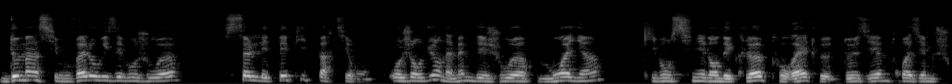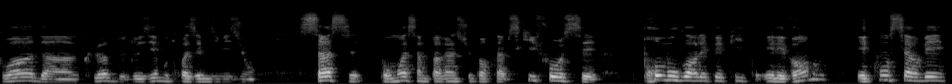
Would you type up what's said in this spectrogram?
demain, si vous valorisez vos joueurs, seuls les pépites partiront. Aujourd'hui, on a même des joueurs moyens qui vont signer dans des clubs pour être le deuxième, troisième choix d'un club de deuxième ou troisième division. Ça, pour moi, ça me paraît insupportable. Ce qu'il faut, c'est promouvoir les pépites et les vendre et conserver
